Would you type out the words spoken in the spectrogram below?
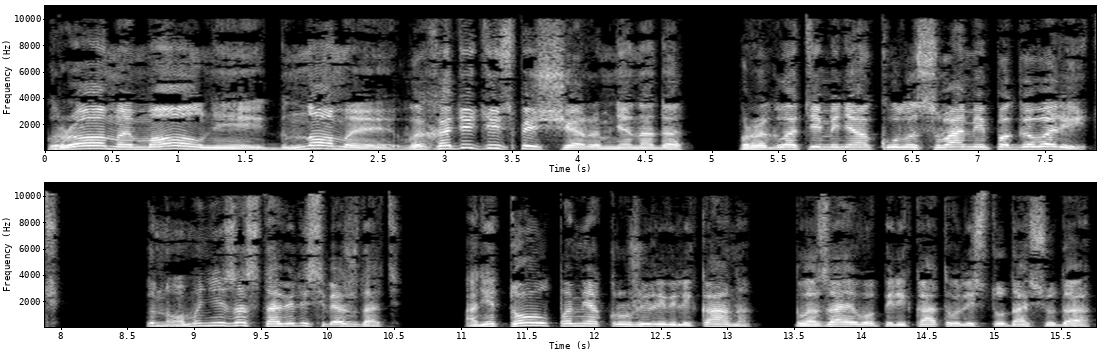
Громы, молнии, гномы, выходите из пещеры, мне надо, проглоти меня, акула, с вами поговорить. Гномы не заставили себя ждать. Они толпами окружили великана, глаза его перекатывались туда-сюда. —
